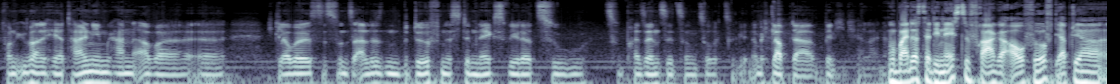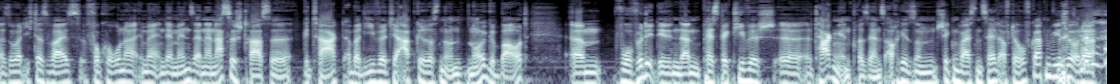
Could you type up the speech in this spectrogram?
von überall her teilnehmen kann, aber äh, ich glaube, es ist uns alles ein Bedürfnis, demnächst wieder zu, zu Präsenzsitzungen zurückzugehen. Aber ich glaube, da bin ich nicht alleine. Wobei das ja die nächste Frage aufwirft. Ihr habt ja, soweit ich das weiß, vor Corona immer in der Mensa in der Nassestraße getagt, aber die wird ja abgerissen und neu gebaut. Ähm, wo würdet ihr denn dann perspektivisch äh, tagen in Präsenz? Auch hier so einen schicken weißen Zelt auf der Hofgartenwiese oder?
